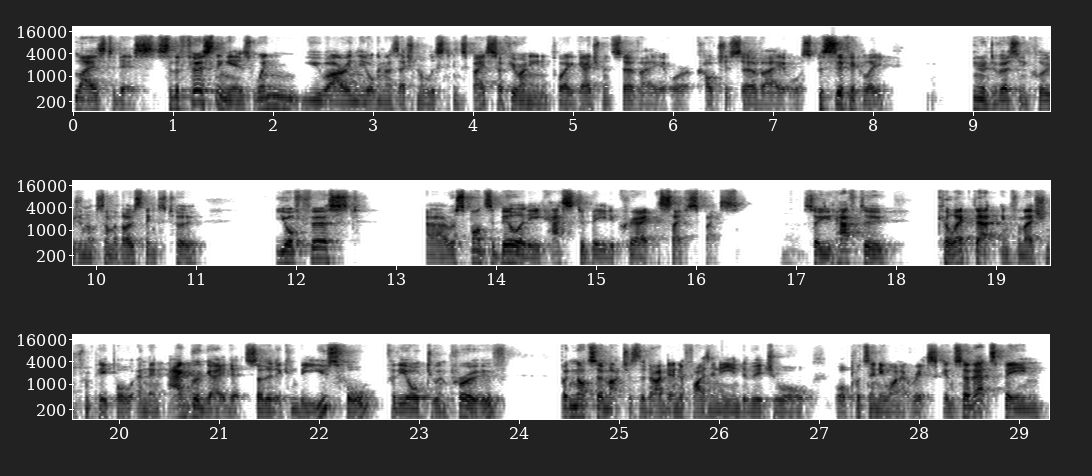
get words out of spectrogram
layers to this. So the first thing is when you are in the organizational listening space. So if you're running an employee engagement survey or a culture survey, or specifically, you know, diversity inclusion or some of those things too, your first uh, responsibility has to be to create a safe space. So you have to collect that information from people and then aggregate it so that it can be useful for the org to improve, but not so much as that it identifies any individual or puts anyone at risk. And so that's been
